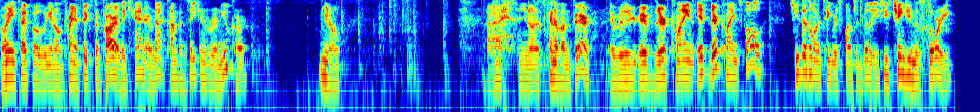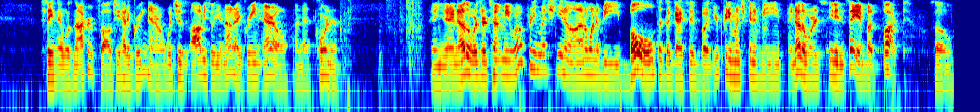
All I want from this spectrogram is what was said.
or any type of, you know, trying to fix the car if they can or not compensation for a new car. You know, I, you know, it's kind of unfair. If, if their client, it's their client's fault. She doesn't want to take responsibility. She's changing the story, saying it was not her fault. She had a green arrow, which is obviously you're not a green arrow on that corner. And in other words, they're telling me, well, pretty much, you know, I don't want to be bold, the guy said, but you're pretty much going to be, in other words, he didn't say it, but fucked. So,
